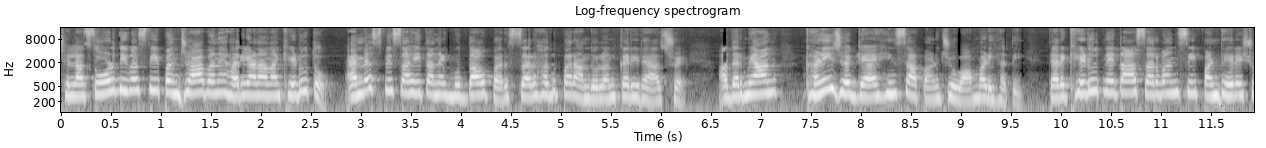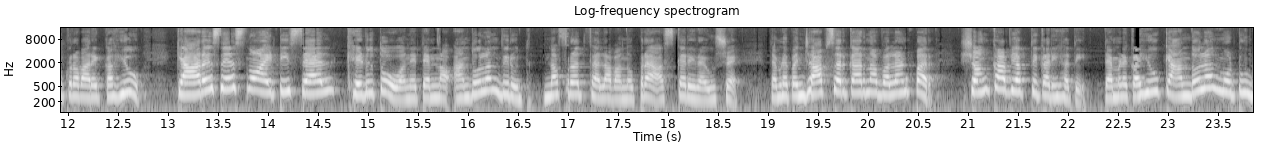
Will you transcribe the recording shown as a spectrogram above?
છેલ્લા સોળ દિવસથી પંજાબ અને હરિયાણાના ખેડૂતો એમએસપી સહિત અનેક મુદ્દાઓ પર સરહદ પર આંદોલન કરી રહ્યા છે આ દરમિયાન ઘણી જગ્યાએ હિંસા પણ જોવા મળી હતી ત્યારે ખેડૂત નેતા સરવનસિંહ પંઢેરે શુક્રવારે કહ્યું કે આરએસએસનો આઈટી સેલ ખેડૂતો અને તેમના આંદોલન વિરુદ્ધ નફરત ફેલાવવાનો પ્રયાસ કરી રહ્યું છે. તેમણે પંજાબ સરકારના વલણ પર શંકા વ્યક્ત કરી હતી. તેમણે કહ્યું કે આંદોલન મોટું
